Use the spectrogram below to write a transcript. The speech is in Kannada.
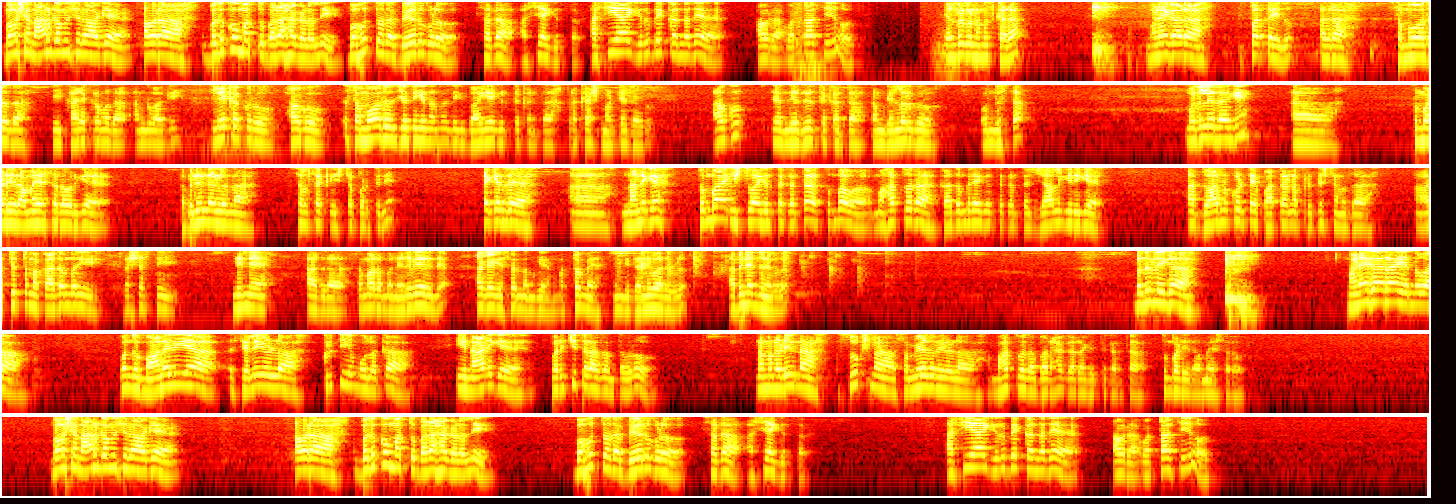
ಬಹುಶಃ ನಾನು ಗಮನಿಸಿರೋ ಹಾಗೆ ಅವರ ಬದುಕು ಮತ್ತು ಬರಹಗಳಲ್ಲಿ ಬಹುತ್ವದ ಬೇರುಗಳು ಸದಾ ಹಸಿಯಾಗಿರ್ತವೆ. ಹಸಿಯಾಗಿರ್ಬೇಕನ್ನೋದೇ ಅವರ ಒತ್ತಾಸೆಯೂ ಹೌದು. ಎಲ್ರಿಗೂ ನಮಸ್ಕಾರ. ಮಣೆಗಾರ ಇಪ್ಪತ್ತೈದು ಅದರ ಸಂವಾದದ ಈ ಕಾರ್ಯಕ್ರಮದ ಅಂಗವಾಗಿ ಲೇಖಕರು ಹಾಗೂ ಸಂವಾದದ ಜೊತೆಗೆ ನನ್ನೊಂದಿಗೆ ಭಾಗಿಯಾಗಿರ್ತಕ್ಕಂಥ ಪ್ರಕಾಶ್ ಮಂಟೇದವರು ಹಾಗೂ ನೆರೆದಿರ್ತಕ್ಕಂಥ ತಮಗೆಲ್ಲರಿಗೂ ಹೊಂದಿಸ್ತಾ ಮೊದಲನೇದಾಗಿ ತುಂಬಾಡಿ ರಾಮಯ್ಯ ಸರ್ ಅವರಿಗೆ ಅಭಿನಂದನೆಗಳನ್ನು ಸಲ್ಲಿಸೋಕ್ಕೆ ಇಷ್ಟಪಡ್ತೀನಿ. ಯಾಕೆಂದರೆ ನನಗೆ ತುಂಬ ಇಷ್ಟವಾಗಿರ್ತಕ್ಕಂಥ, ತುಂಬ ಮಹತ್ವದ ಕಾದಂಬರಿಯಾಗಿರ್ತಕ್ಕಂಥ ಜಾಲಗಿರಿಗೆ ಆ ದ್ವಾರನಕುಂಟೆ ಪಾತಾಳ ಪ್ರತಿಷ್ಠಾನದ ಅತ್ಯುತ್ತಮ ಕಾದಂಬರಿ ಪ್ರಶಸ್ತಿ ನಿನ್ನೆ ಅದರ ಸಮಾರಂಭ ನೆರವೇರಿದೆ. ಹಾಗಾಗಿ ಸರ್, ನಮಗೆ ಮತ್ತೊಮ್ಮೆ ನಿಮಗೆ ಧನ್ಯವಾದಗಳು. ಅಭಿನಂದನೆಗಳು. ಬಂಧುಗಳು, ಈಗ ಮಣೆಗಾರ ಎನ್ನುವ ಒಂದು ಮಾನವೀಯ ಸೆಲೆಯುಳ್ಳ ಕೃತಿಯ ಮೂಲಕ ಈ ನಾಡಿಗೆ ಪರಿಚಿತರಾದಂಥವರು ನಮ್ಮ ನಡುವಿನ ಸೂಕ್ಷ್ಮ ಸಂವೇದನೆಯುಳ್ಳ ಮಹತ್ವದ ಬರಹಗಾರರಾಗಿರ್ತಕ್ಕಂಥ ತುಂಬಡಿ ರಾಮಯ್ಯ ಅವರು ಬಹುಶಃ ನಾನು ಗಮನಿಸಿರೋ ಹಾಗೆ ಅವರ ಬದುಕು ಮತ್ತು ಬರಹಗಳಲ್ಲಿ ಬಹುತ್ವದ ಬೇರುಗಳು ಸದಾ ಹಸಿಯಾಗಿರ್ತವೆ. ಹಸಿಯಾಗಿರ್ಬೇಕನ್ನೋದೇ ಅವರ ಒತ್ತಾಸೆಯೂ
